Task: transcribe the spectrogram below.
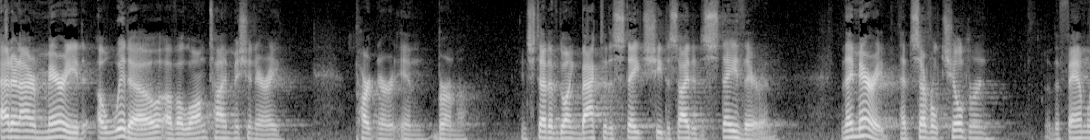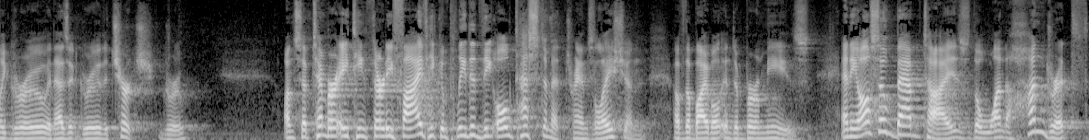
Adoniram married a widow of a longtime missionary partner in Burma. Instead of going back to the States, she decided to stay there. And they married, had several children. The family grew, and as it grew, the church grew. On September 1835, he completed the Old Testament translation of the Bible into Burmese. And he also baptized the 100th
